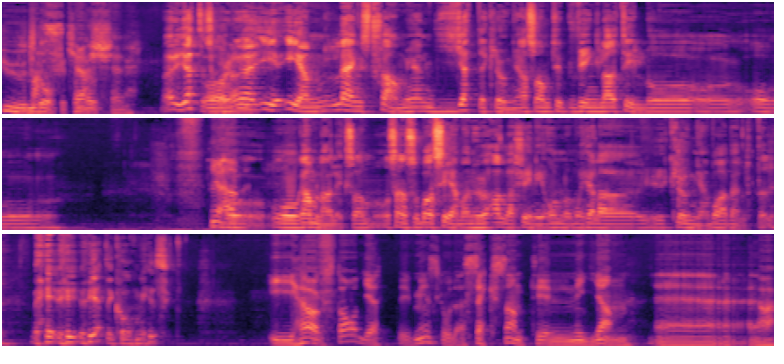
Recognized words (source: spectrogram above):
hur tråkigt masskrascher. Nej, det är jätteskoj. Det är en längst fram i en jätteklunga som typ vinglar till och, och, och, Ja, och, och ramlar liksom. Och sen så bara ser man hur alla känner i honom och hela klungan bara välter. Det är ju jättekomiskt. I högstadiet i min skola, sexan till nian. Eh, ja,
